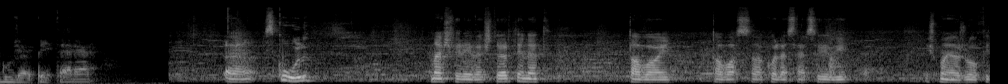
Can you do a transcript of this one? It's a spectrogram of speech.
Guzsaj Péterrel. Uh, school Másfél éves történet, tavaly tavasszal Koleszár Szilvi és Maja Zsófi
